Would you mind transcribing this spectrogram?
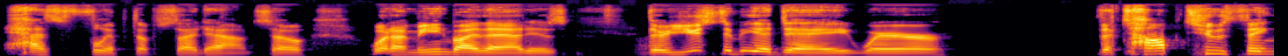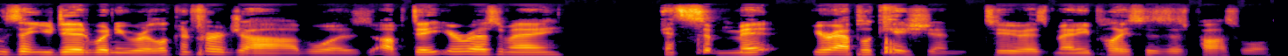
has flipped upside down. So what I mean by that is there used to be a day where the top two things that you did when you were looking for a job was update your resume and submit your application to as many places as possible.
